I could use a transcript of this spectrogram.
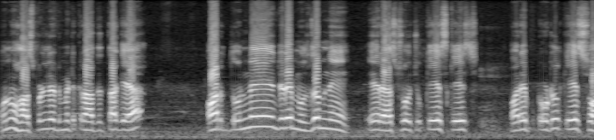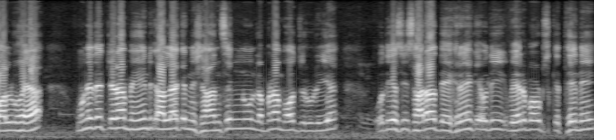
ਉਹਨੂੰ ਹਸਪੀਟਲ ਐਡਮਿਟ ਕਰਾ ਦਿੱਤਾ ਗਿਆ। ਔਰ ਦੋਨੇ ਜਿਹੜੇ ਮੁਲਜ਼ਮ ਨੇ ਇਹ ਅਰੈਸਟ ਹੋ ਚੁੱਕੇ ਇਸ ਕੇਸ 'ਚ। ਔਰ ਇਹ ਟੋਟਲ ਕੇਸ ਸੋਲਵ ਹੋਇਆ। ਹੁਣ ਇਹਦੇ 'ਚ ਜਿਹੜਾ ਮੇਨ ਗੱਲ ਹੈ ਕਿ ਨਿਸ਼ਾਨ ਸਿੰਘ ਨੂੰ ਲੱਭਣਾ ਬਹੁਤ ਜ਼ਰੂਰੀ ਹੈ। ਉਹਦੀ ਅਸੀਂ ਸਾਰਾ ਦੇਖ ਰਹੇ ਹਾਂ ਕਿ ਉਹਦੀ ਵੇਅਰ ਅਬਾਊਟਸ ਕਿੱਥੇ ਨੇ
